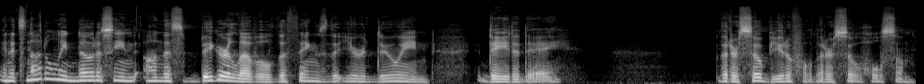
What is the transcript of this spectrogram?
And it's not only noticing on this bigger level the things that you're doing day to day that are so beautiful, that are so wholesome.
